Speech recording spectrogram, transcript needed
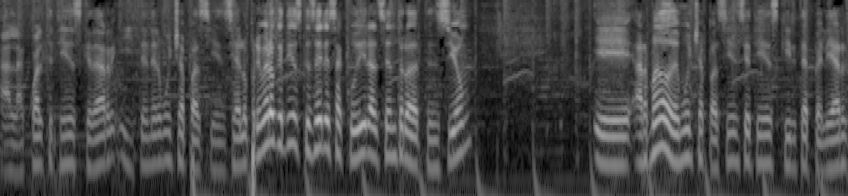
a la cual te tienes que dar y tener mucha paciencia. Lo primero que tienes que hacer es acudir al centro de atención. Eh, armado de mucha paciencia tienes que irte a pelear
